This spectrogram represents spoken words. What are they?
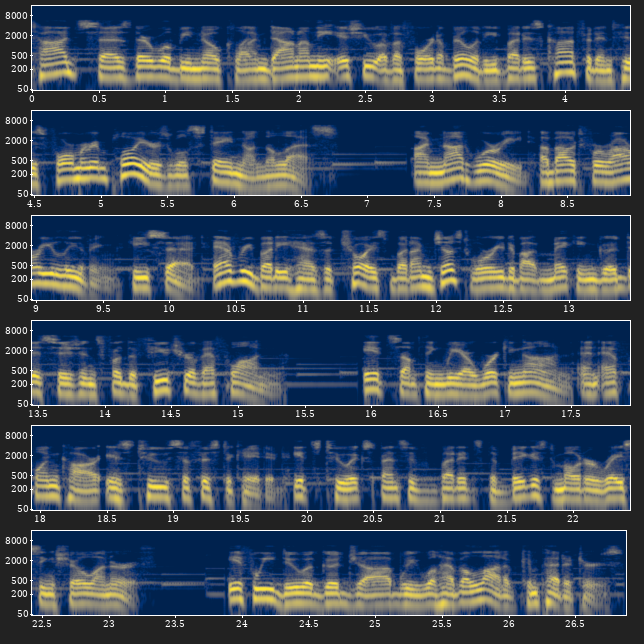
Todt says there will be no climb down on the issue of affordability but is confident his former employers will stay nonetheless. I'm not worried about Ferrari leaving, he said. Everybody has a choice but I'm just worried about making good decisions for the future of F1. It's something we are working on. An F1 car is too sophisticated. It's too expensive but it's the biggest motor racing show on earth. If we do a good job we will have a lot of competitors.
